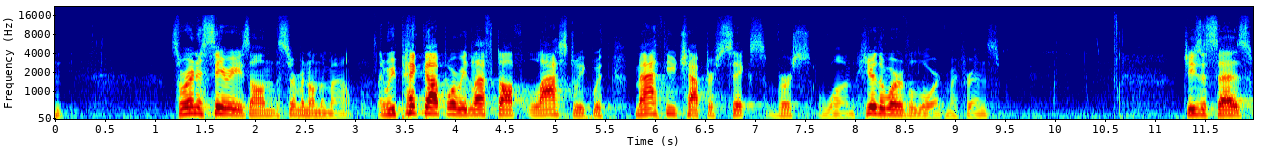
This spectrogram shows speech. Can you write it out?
so, we're in a series on the Sermon on the Mount, and we pick up where we left off last week with Matthew chapter 6, verse 1. Hear the word of the Lord, my friends. Jesus says,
